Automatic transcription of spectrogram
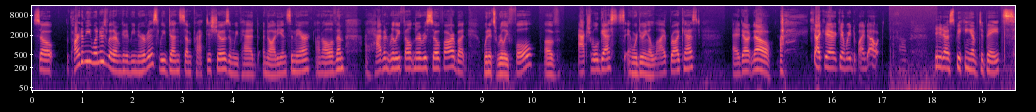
So part of me wonders whether I'm going to be nervous. We've done some practice shows, and we've had an audience in there on all of them. I haven't really felt nervous so far, but when it's really full of actual guests and we're doing a live broadcast, I don't know. I can't can't wait to find out. Um, you know, speaking of debates,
